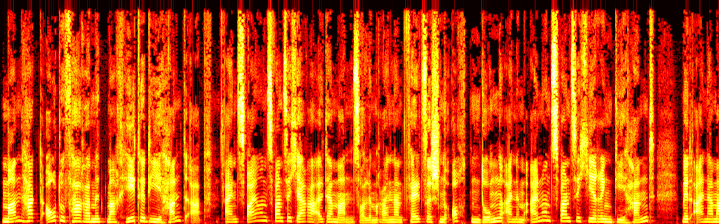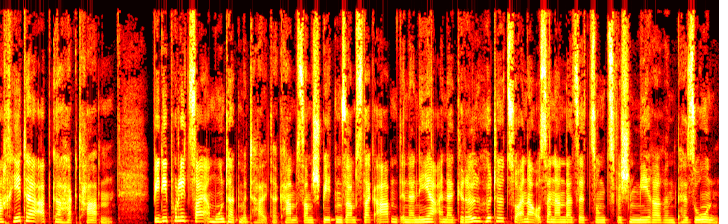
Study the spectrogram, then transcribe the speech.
Mann hackt Autofahrer mit Machete die Hand ab. Ein 22 Jahre alter Mann soll im rheinland-pfälzischen Ochtendung einem 21-Jährigen die Hand mit einer Machete abgehackt haben. Wie die Polizei am Montag mitteilte, kam es am späten Samstagabend in der Nähe einer Grillhütte zu einer Auseinandersetzung zwischen mehreren Personen.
